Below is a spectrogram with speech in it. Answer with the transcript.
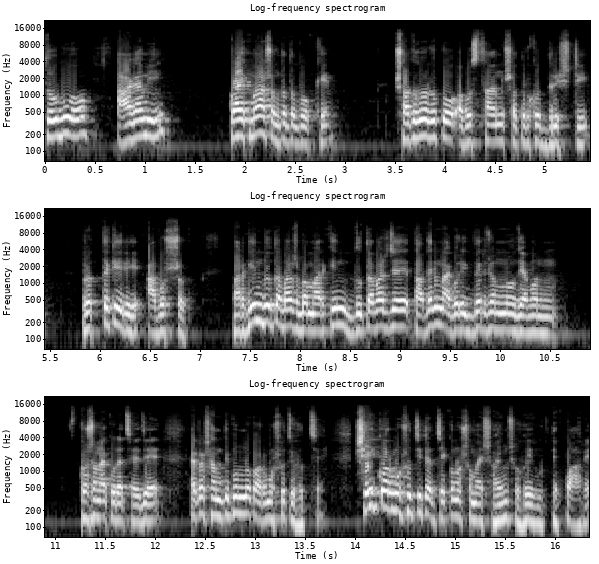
তবুও আগামী কয়েক মাস অন্তত পক্ষে সতর্ক অবস্থান, সতর্ক দৃষ্টি প্রত্যেকেরই আবশ্যক। মার্কিন দূতাবাস বা মার্কিন দূতাবাস যে তাদের নাগরিকদের জন্য যেমন ঘোষণা করেছে যে একটা শান্তিপূর্ণ কর্মসূচি হচ্ছে, সেই কর্মসূচিটা যে কোনো সময় সহিংস হয়ে উঠতে পারে।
